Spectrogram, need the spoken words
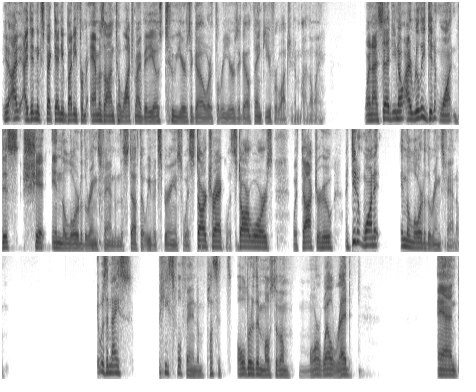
You know, I, I didn't expect anybody from Amazon to watch my videos two years ago or three years ago. Thank you for watching them, by the way when I said, you know, I really didn't want this shit in the Lord of the Rings fandom, the stuff that we've experienced with Star Trek, with Star Wars, with Doctor Who. I didn't want it in the Lord of the Rings fandom. It was a nice, peaceful fandom. Plus, it's older than most of them, more well read. And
